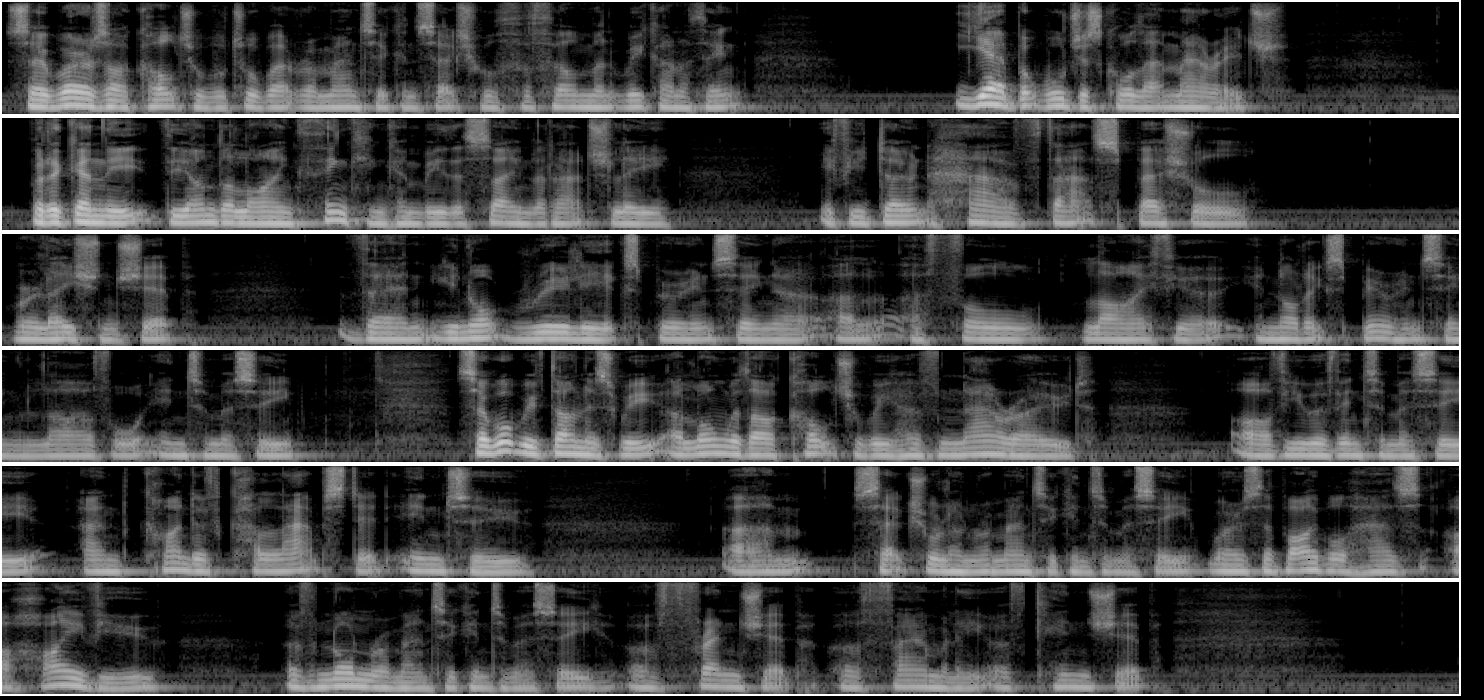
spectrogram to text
So whereas our culture will talk about romantic and sexual fulfillment, we kind of think, yeah, but we'll just call that marriage. But again, the, the underlying thinking can be the same that actually, if you don't have that special relationship, then you're not really experiencing a, a, a full life. You're, you're not experiencing love or intimacy. So what we've done is we, along with our culture, we have narrowed our view of intimacy and kind of collapsed it into um, sexual and romantic intimacy, whereas the Bible has a high view of non-romantic intimacy, of friendship, of family, of kinship.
